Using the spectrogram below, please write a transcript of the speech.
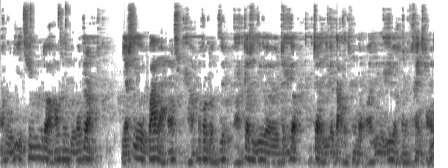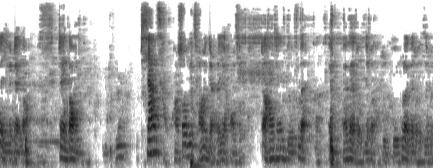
然后沥青这行情走到这儿，也是一个观望行情啊，不好找机会啊。这是一个整个这一个大的通道啊，一个一个很很长的一个震荡，震荡偏强啊，稍微强一点的一个行情。这行情走出来啊，咱咱再找机会，走走出来再找机会。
